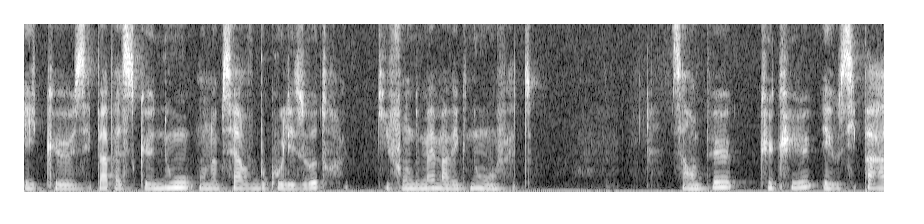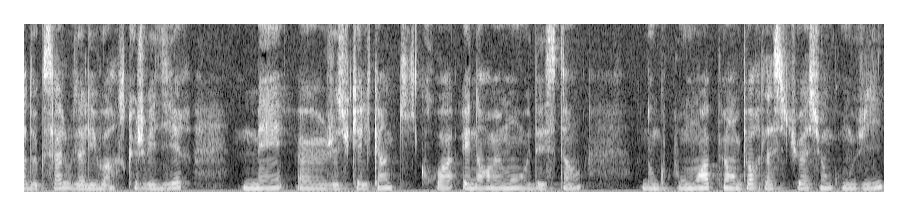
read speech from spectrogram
et que c'est pas parce que nous on observe beaucoup les autres qui font de même avec nous en fait. C'est un peu cucu et aussi paradoxal, vous allez voir ce que je vais dire, mais euh, je suis quelqu'un qui croit énormément au destin. Donc pour moi, peu importe la situation qu'on vit,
